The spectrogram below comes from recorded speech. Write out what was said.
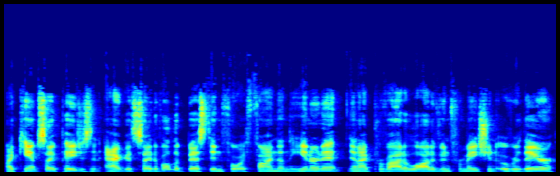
My campsite page is an aggregate site of all the best info I find on the internet, and I provide a lot of information over there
